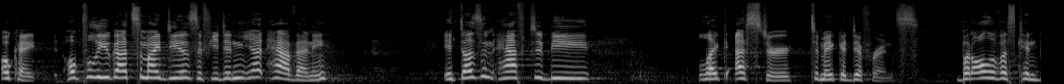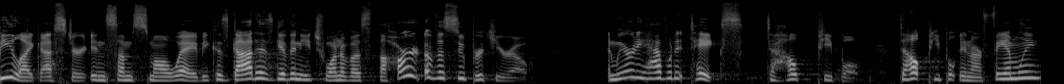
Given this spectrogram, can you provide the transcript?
Okay, hopefully you got some ideas if you didn't yet have any. It doesn't have to be like Esther to make a difference. But all of us can be like Esther in some small way because God has given each one of us the heart of a superhero. And we already have what it takes to help people, to help people in our family,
